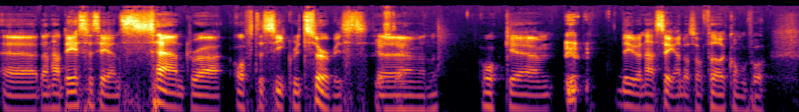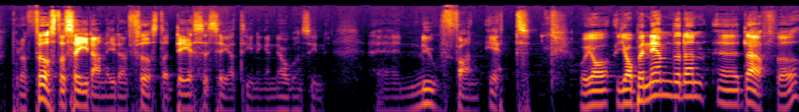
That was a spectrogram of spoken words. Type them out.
eh, den här DC-serien Sandra of the Secret Service. Just det. Eh, och eh, det är ju den här serien då som förekommer på, på den första sidan i den första DC-serietidningen någonsin. Eh, New Fun 1. Och jag, jag benämnde den eh, därför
